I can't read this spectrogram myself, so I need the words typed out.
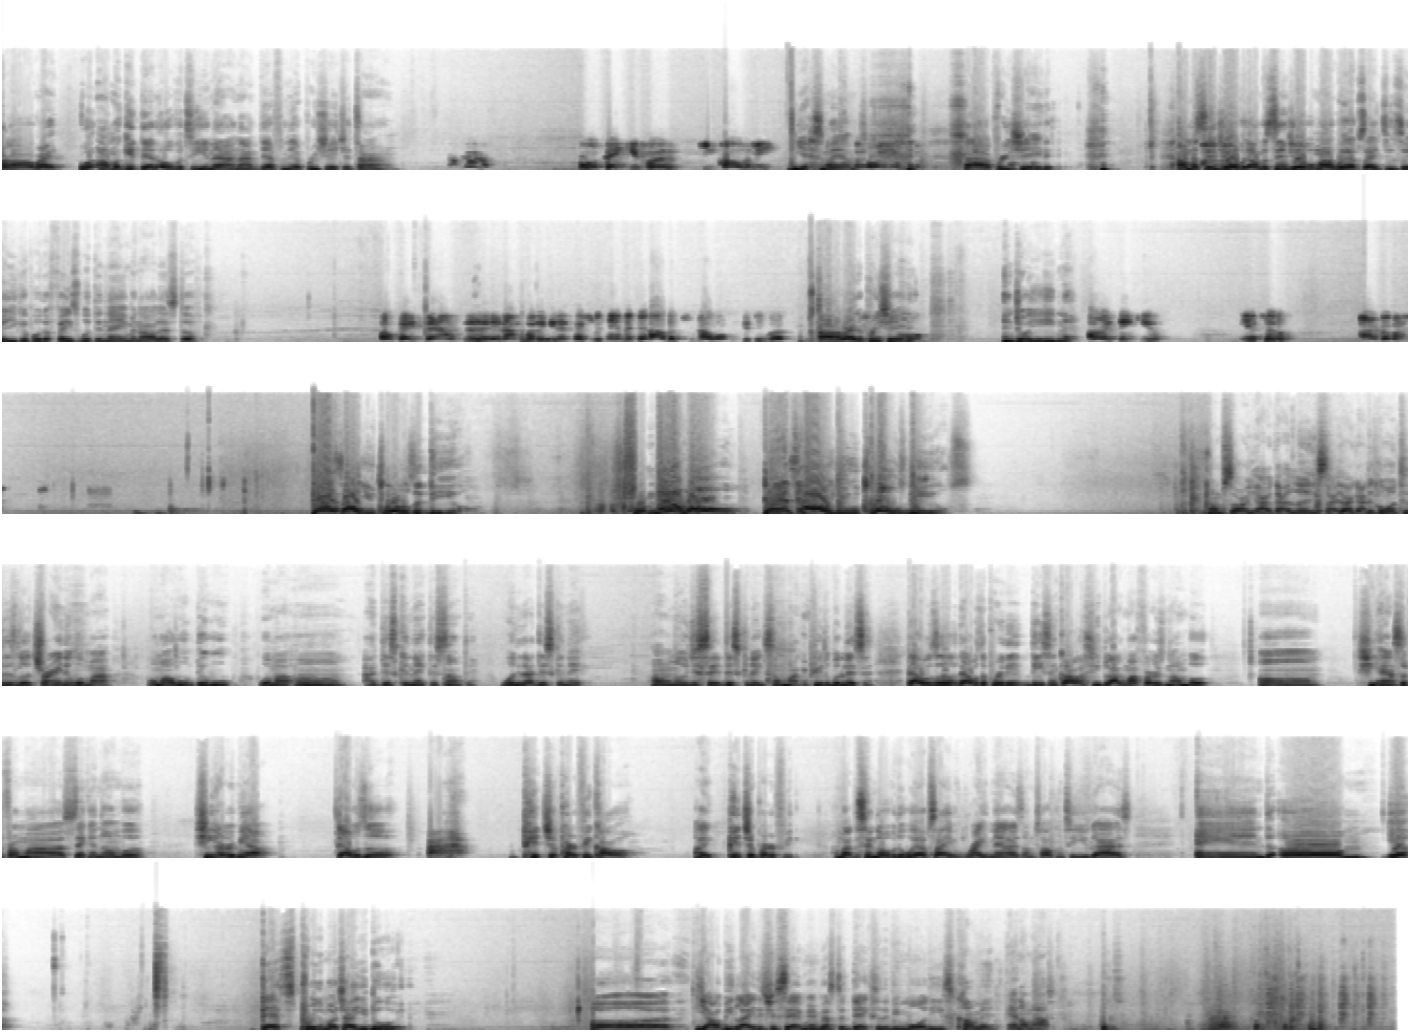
All right. Well, I'm gonna get that over to you now, and I definitely appreciate your time. Well, thank you for keep calling me. Yes, ma'am. Gonna. I appreciate it. I'm gonna send you over. I'm gonna send you over my website too, so you can put a face with the name and all that stuff. Okay, sounds good. And I'm going to get in touch with him, and then I'll let you know when we can do a. All right, appreciate it. Enjoy your evening. All right, thank you. You too. All right, bye bye. That's how you close a deal. From now on, that's how you close deals. I'm sorry, y'all. I got a little excited. I got to go into this little training with my with my whoop de whoop with my um. I disconnected something. What did I disconnect? I don't know. It just said disconnect something on my computer. But listen, that was a that was a pretty decent call. She blocked my first number. Um, she answered from my second number. She heard me out. That was a I picture perfect call. Like picture perfect. I'm about to send over the website right now as I'm talking to you guys. And um yeah. That's pretty much how you do it. Uh y'all be light, it's your savvy investor Dexter. There'll be more of these coming, and I'm out.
